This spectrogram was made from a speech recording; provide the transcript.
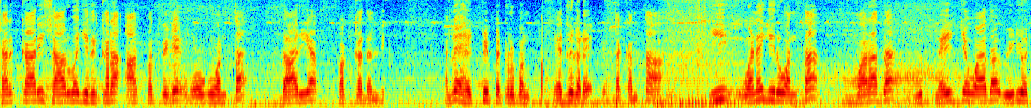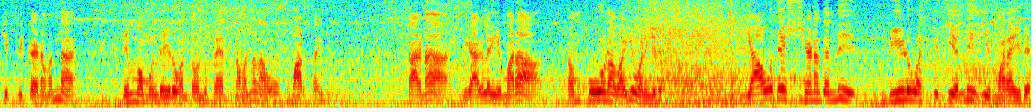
ಸರ್ಕಾರಿ ಸಾರ್ವಜನಿಕರ ಆಸ್ಪತ್ರೆಗೆ ಹೋಗುವಂಥ ದಾರಿಯ ಪಕ್ಕದಲ್ಲಿ. ಅಂದರೆ ಹೆಚ್ ಪಿ ಪೆಟ್ರೋಲ್ ಬಂಕ್ ಎದುರುಗಡೆ ಇರ್ತಕ್ಕಂಥ ಈ ಒಣಗಿರುವಂಥ ಮರದ ನೈಜವಾದ ವಿಡಿಯೋ ಚಿತ್ರೀಕರಣವನ್ನು ನಿಮ್ಮ ಮುಂದೆ ಇರುವಂಥ ಒಂದು ಪ್ರಯತ್ನವನ್ನು ನಾವು ಮಾಡ್ತಾ ಇದ್ದೀವಿ. ಕಾರಣ ಈಗಾಗಲೇ ಈ ಮರ ಸಂಪೂರ್ಣವಾಗಿ ಒಣಗಿದೆ. ಯಾವುದೇ ಕ್ಷಣದಲ್ಲಿ ಬೀಳುವ ಸ್ಥಿತಿಯಲ್ಲಿ ಈ ಮರ ಇದೆ.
